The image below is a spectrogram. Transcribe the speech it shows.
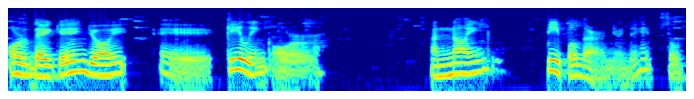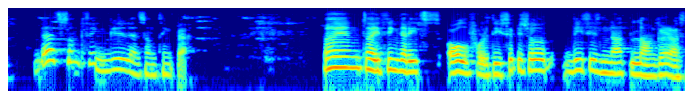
or they can enjoy uh, killing or annoying people that are in the game. So that's something good and something bad. And i think that it's all for this episode. This is not longer as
